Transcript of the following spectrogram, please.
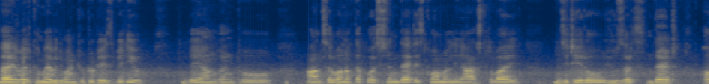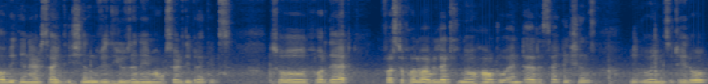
Hi, welcome everyone to today's video. Today I'm going to answer one of the questions that is commonly asked by Zotero users that how we can add citation with username outside the brackets. So for that, first of all I will let you know how to enter citations. We go in Zotero.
